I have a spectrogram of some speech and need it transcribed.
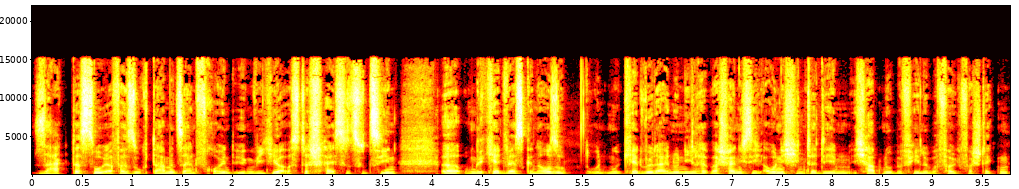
sagt das so, er versucht damit seinen Freund irgendwie hier aus der Scheiße zu ziehen. Äh, umgekehrt wäre es genauso. Und umgekehrt würde ein O'Neill halt wahrscheinlich sich auch nicht hinter dem Ich habe nur Befehle befolgt verstecken.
